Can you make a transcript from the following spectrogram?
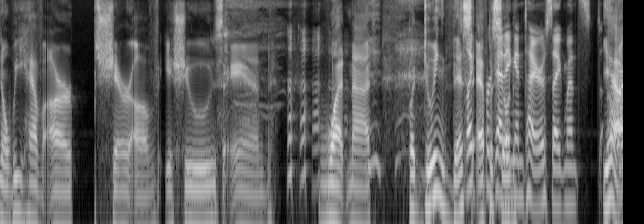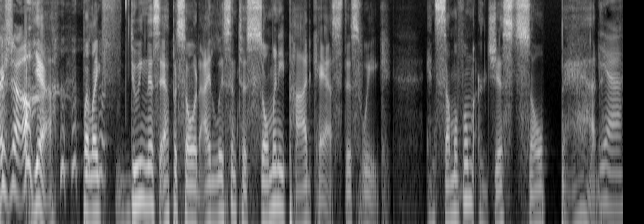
know we have our share of issues and whatnot, but doing this like episode, forgetting entire segments yeah, of our show. yeah, but like f- doing this episode, I listened to so many podcasts this week, and some of them are just so bad. yeah.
